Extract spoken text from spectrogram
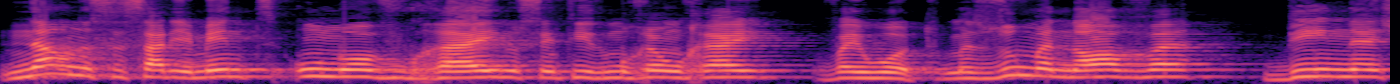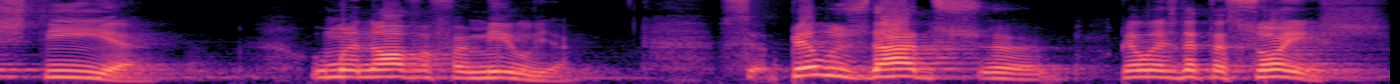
Não necessariamente um novo rei, no sentido morreu um rei, veio outro, mas uma nova dinastia, uma nova família. Pelos dados, eh, pelas datações,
